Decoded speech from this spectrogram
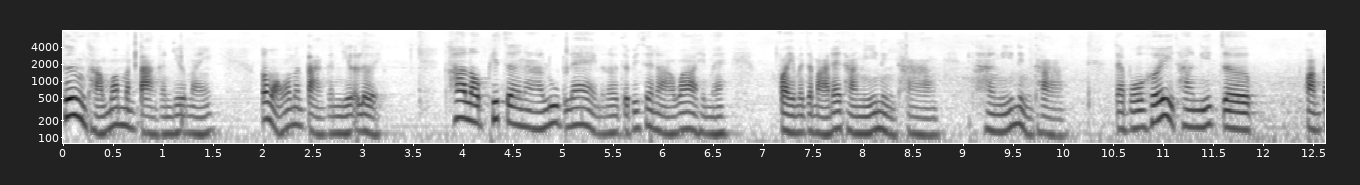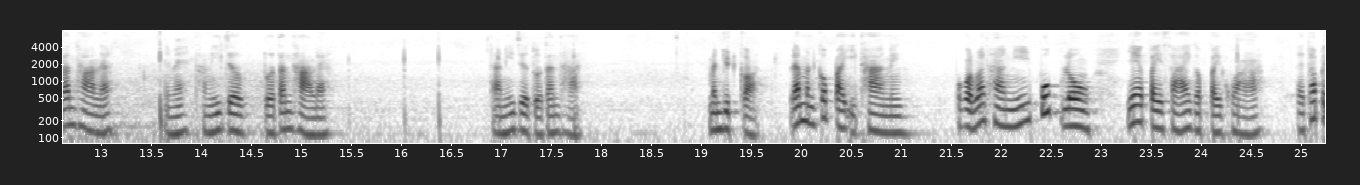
ซึ่งถามว่ามันต่างกันเยอะไหม ต้องบอกว่ามันต่างกันเยอะเลย ถ้าเราพิจารณารูปแรกเราจะพิจารณาว่าเห็นไหม ไฟมันจะมาได้ทางนี้หนึ่งทาง ทางนี้หนึ่งทาง แต่พอเฮ้ยทางนี้เจอความต้านทานแล้ว เห็นไหมทางนี้เจอตัวต้านทานแล้ว ทางนี้เจอตัวต้านทาน มันหยุดก่อน แล้วมันก็ไปอีกทางหนึ่งปรากฏว่าทางนี้ปุ๊บลงแยกไปซ้ายกับไปขวา แต่ถ้าไป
